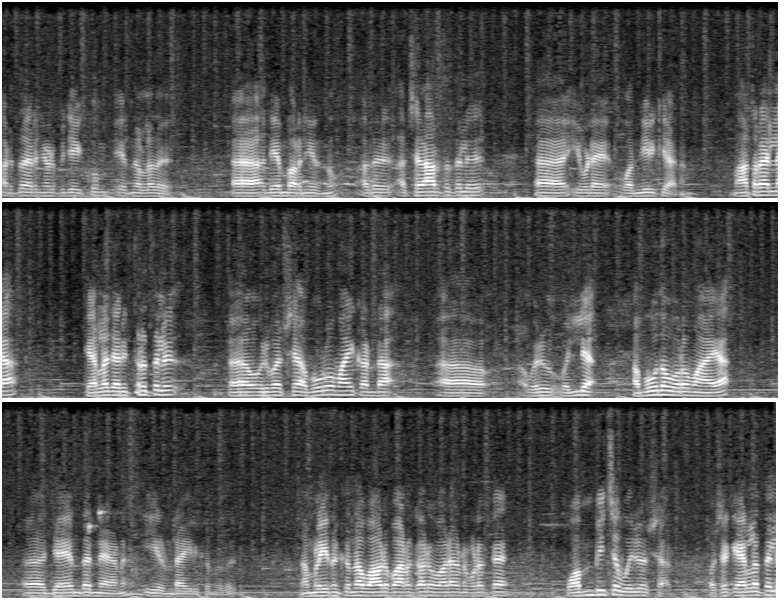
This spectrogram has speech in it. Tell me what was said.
അടുത്ത തെരഞ്ഞെടുപ്പ് ജയിക്കും എന്നുള്ളത് അദ്ദേഹം പറഞ്ഞിരുന്നു. അത് അക്ഷരാർത്ഥത്തിൽ ഇവിടെ വന്നിരിക്കുകയാണ്. മാത്രമല്ല കേരള ചരിത്രത്തിൽ ഒരുപക്ഷെ അപൂർവമായി കണ്ട ഒരു വലിയ അഭൂതപൂർവമായ ജയം തന്നെയാണ് ഈ ഉണ്ടായിരിക്കുന്നത്. നമ്മൾ ഈ നിൽക്കുന്ന വാർഡ് പാണക്കാട് വാർഡാണ് ഇവിടെയൊക്കെ വമ്പിച്ച ഭൂരിപക്ഷമാണ്. പക്ഷേ കേരളത്തിൽ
